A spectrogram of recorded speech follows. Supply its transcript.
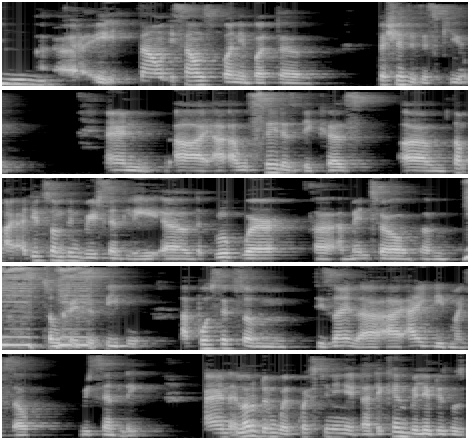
Hmm. Uh, it, sound, it sounds funny, but uh, patience is a skill. And I, I would say this because um, some, I, I, did something recently. Uh, the group where uh, I mentor um, some creative people I posted some designs that I, I did myself recently. And a lot of them were questioning it that they can't believe this was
